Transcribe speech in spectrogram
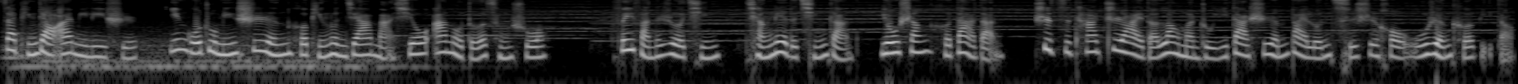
在凭吊艾米丽时。英国著名诗人和评论家马修·阿诺德曾说：“非凡的热情、强烈的情感、忧伤和大胆，是自他挚爱的浪漫主义大诗人拜伦辞世后无人可比的。”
